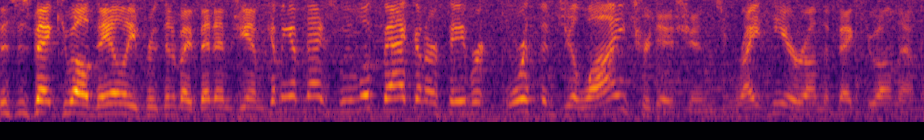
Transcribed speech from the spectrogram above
This is BetQL Daily presented by BetMGM. Coming up next, we look back on our favorite 4th of July traditions right here on the BetQL Network.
